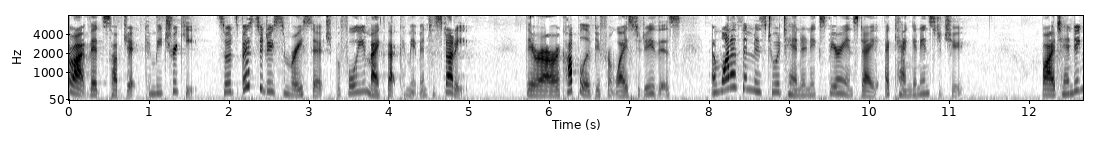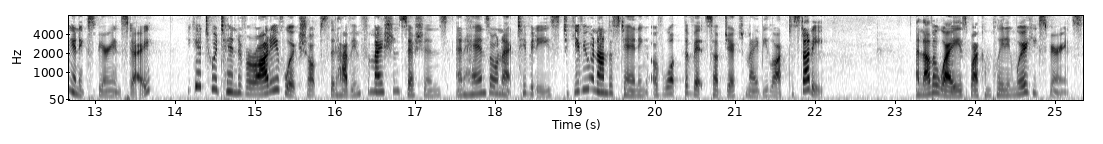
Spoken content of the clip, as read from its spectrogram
The right VET subject can be tricky, so it's best to do some research before you make that commitment to study. There are a couple of different ways to do this, and one of them is to attend an experience day at Kangan Institute. By attending an experience day, you get to attend a variety of workshops that have information sessions and hands-on activities to give you an understanding of what the VET subject may be like to study. Another way is by completing work experience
